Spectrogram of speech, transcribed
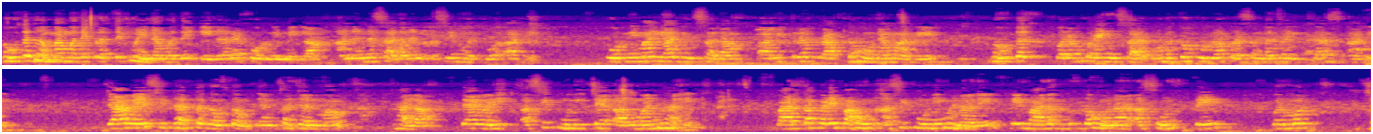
बौद्ध धर्मामध्ये प्रत्येक महिन्यामध्ये येणाऱ्या पौर्णिमेला अनन्यसाधारण असे महत्त्व आहे. पौर्णिमा या दिवसाला पावित्र्य प्राप्त होण्यामागे बौद्ध परंपरेनुसार महत्त्वपूर्ण प्रसंगाचा इतिहास आहे. ज्यावेळेस सिद्धार्थ गौतम यांचा जन्म झाला त्यावेळी असित मुनीचे आगमन झाले. बालकाकडे पाहून असित मुनी म्हणाले हे बालक बुद्ध होणार असून ते परमोच्च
